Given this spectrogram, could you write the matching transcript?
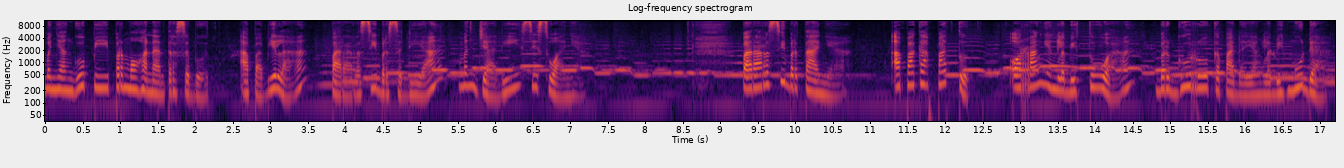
menyanggupi permohonan tersebut apabila para resi bersedia menjadi siswanya. Para resi bertanya, apakah patut orang yang lebih tua berguru kepada yang lebih muda?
